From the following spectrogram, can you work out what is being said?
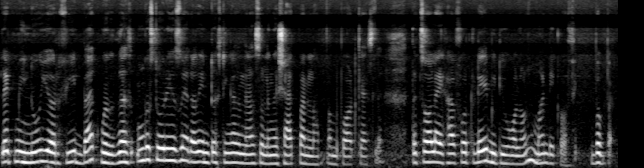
Let me know your feedback உங்கள் உங்கள் ஸ்டோரிஸும் ஏதாவது இன்ட்ரெஸ்டிங்காக இருந்ததுன்னா சொல்லுங்கள் ஷேர் பண்ணலாம் நம்ம பாட்காஸ்ட்டில் that's all I have for today meet you all on Monday coffee bye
